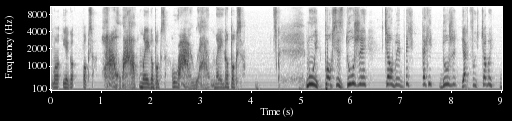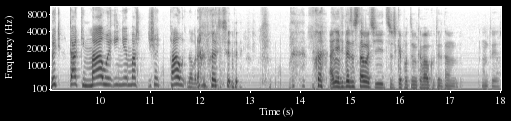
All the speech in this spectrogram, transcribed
Mojego poksa. Mojego poksa. Mojego poksa. Mój poks jest duży. Chciałby być taki duży jak twój. Chciałby być taki mały i nie masz dzisiaj pały. Dobra, marczymy. A nie, widać zostało ci troszeczkę po tym kawałku, który tam montujesz.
